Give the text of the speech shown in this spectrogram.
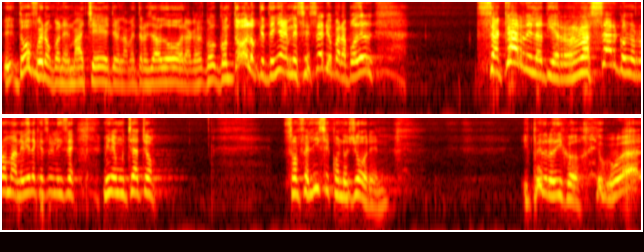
Eh, todos fueron con el machete, con la ametralladora, con, todo lo que tenían necesario para poder sacar de la tierra, arrasar con los romanos. Y viene Jesús y le dice, mire muchachos, son felices cuando lloren. Y Pedro dijo, ¿What?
